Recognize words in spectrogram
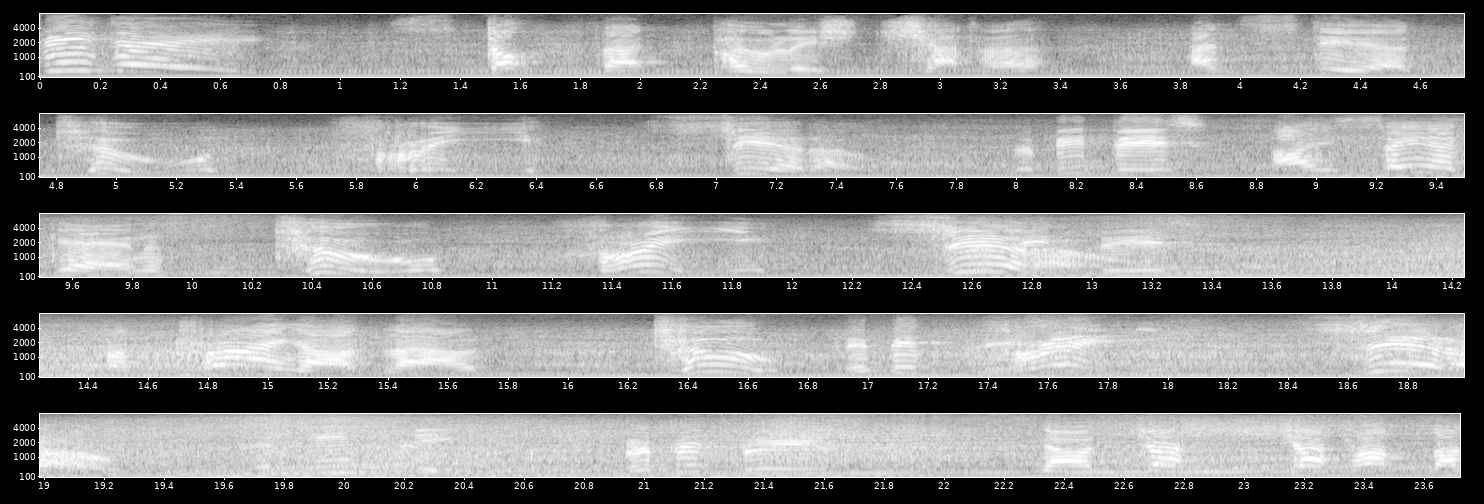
Widzę ich! Stop that Polish chatter and steer 230. Repeat, please. I say again 230. Repeat, please. For crying out loud. 2 Repeat, please. three, zero. Repeat, please. Repeat, please. Now just shut up, the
